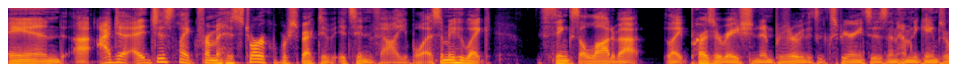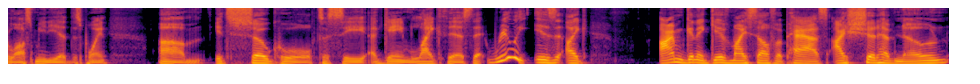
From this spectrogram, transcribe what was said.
and uh, I, I just like from a historical perspective it's invaluable. As somebody who like thinks a lot about like preservation and preserving these experiences and how many games are lost media at this point um it's so cool to see a game like this that really is like I'm gonna give myself a pass. I should have known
